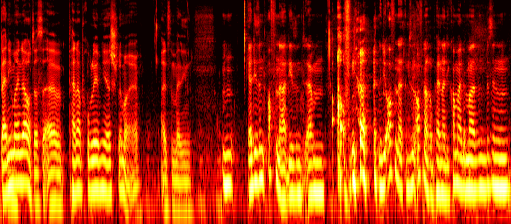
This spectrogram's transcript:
Benny meinte auch, das äh, Penner-Problem hier ist schlimmer, ey, als in Berlin. Ja, die sind offener, die sind, ähm, Offener. die, offener, die sind offenere Penner, die kommen halt immer so ein bisschen.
